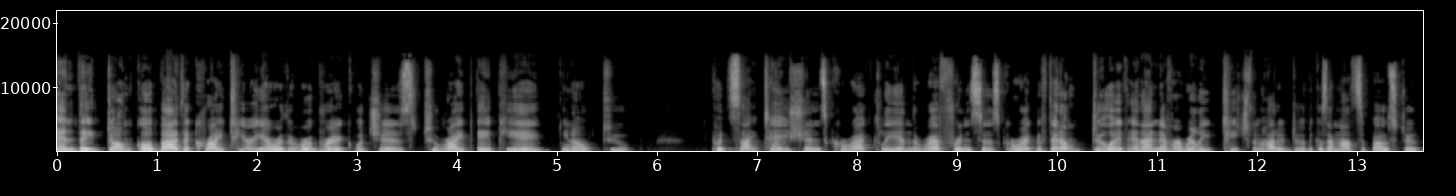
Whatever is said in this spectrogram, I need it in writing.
and they don't go by the criteria or the rubric, which is to write APA, you know, to put citations correctly and the references correctly. If they don't do it, and I never really teach them how to do it because I'm not supposed to,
